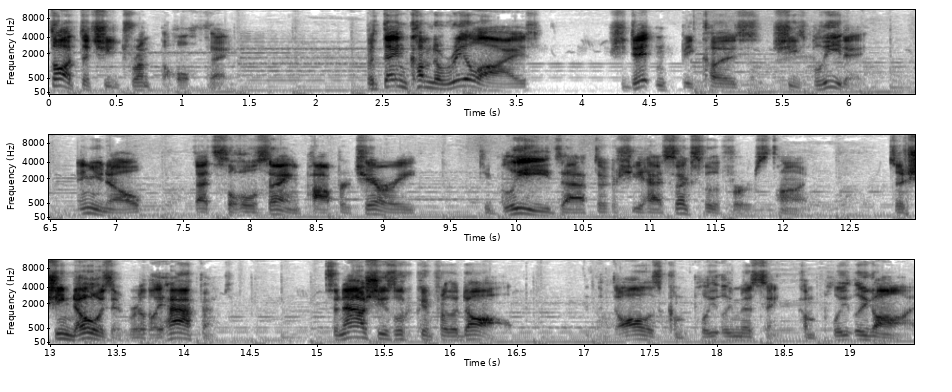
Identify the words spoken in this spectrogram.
thought that she dreamt the whole thing, but then come to realize she didn't because she's bleeding, and you know that's the whole saying: pop her cherry. She bleeds after she has sex for the first time, so she knows it really happened. So now she's looking for the doll. The doll is completely missing, completely gone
